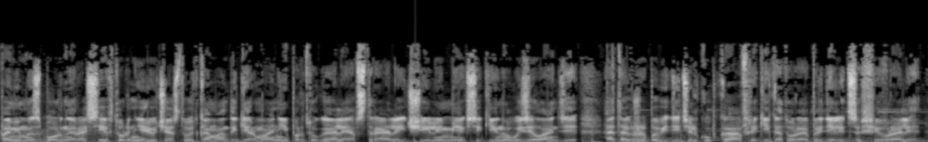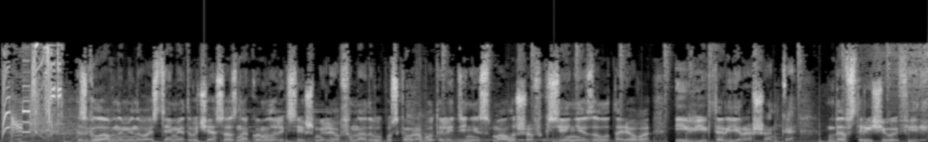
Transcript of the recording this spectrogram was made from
Помимо сборной России в турнире участвуют команды Германии, Португалии, Австралии, Чили, Мексики и Новой Зеландии, а также победитель Кубка Африки, который определится в феврале. С главными новостями этого часа знакомил Алексей Шмелев. Над выпуском работали Денис Малышев, Ксения Золотарева и Виктор Ярошенко. До встречи в эфире.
